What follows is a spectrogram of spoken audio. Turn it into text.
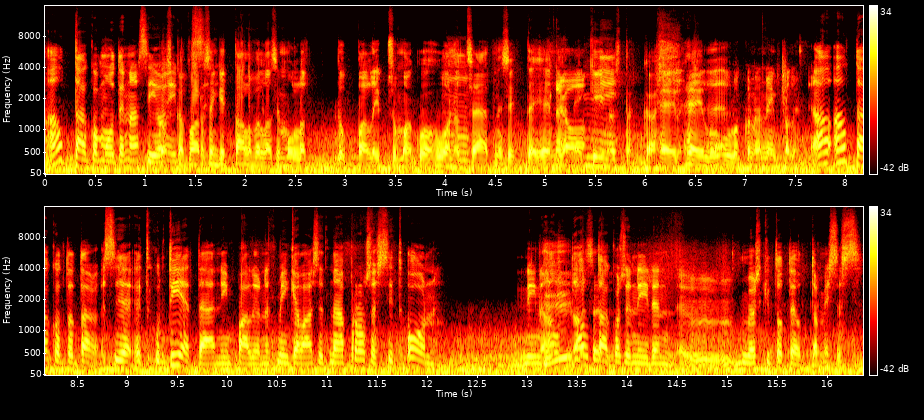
Auttaako muuten asioihin? koska varsinkin talvella se mulla tuppaa lipsumaan, kun on huonot mm. säät, niin sitten ei enää Joo. niin kiinnostakaan heil, heiluu ulkona niin paljon. Au- Auttaako tota, se, että kun tietää niin paljon, että minkälaiset nämä prosessit on, niin Kyllä aut- se- auttaako se niiden myöskin toteuttamisessa?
